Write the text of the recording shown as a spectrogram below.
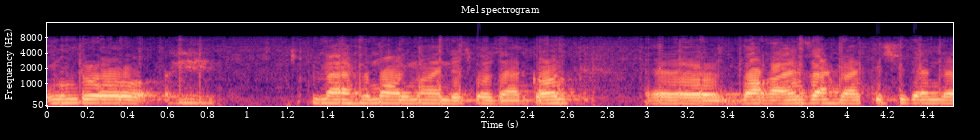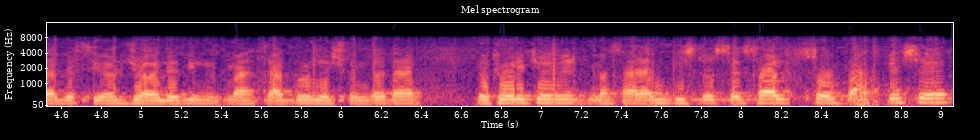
این رو مرحوم آقای مهندس بازرگان واقعا زحمت کشیدن و بسیار جالب این مطلب رو نشون دادن. به طوری که مثلا 23 سال صحبت بشه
